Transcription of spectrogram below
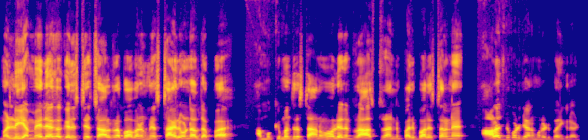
మళ్ళీ ఎమ్మెల్యేగా గెలిస్తే చాలరా బాబు అనుకునే స్థాయిలో ఉండాలి తప్ప ఆ ముఖ్యమంత్రి స్థానమో లేదంటే రాష్ట్రాన్ని పరిపాలిస్తారనే ఆలోచన కూడా జగన్మోహన్ రెడ్డి పనికిరాడు.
